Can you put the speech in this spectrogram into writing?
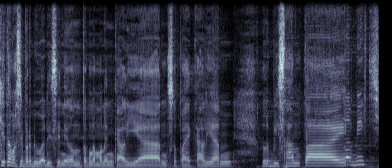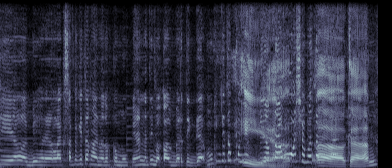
kita masih berdua di sini untuk nemenin kalian supaya kalian lebih santai. Lebih chill, lebih relax Tapi kita nggak nutup kemungkinan nanti bakal bertiga Mungkin kita punya Iya. tamu, siapa tahu Ah, kan?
